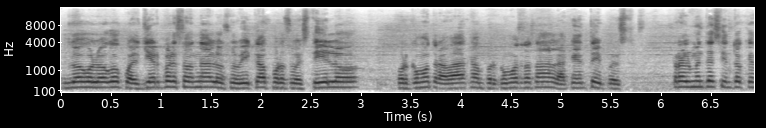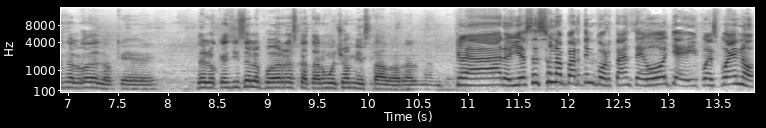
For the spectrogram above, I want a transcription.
luego, luego cualquier persona los ubica por su estilo, por cómo trabajan, por cómo tratan a la gente y pues realmente siento que es algo de lo que de lo que sí se le puede rescatar mucho a mi estado realmente. Claro, y esa es una parte importante. Oye, y pues bueno,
